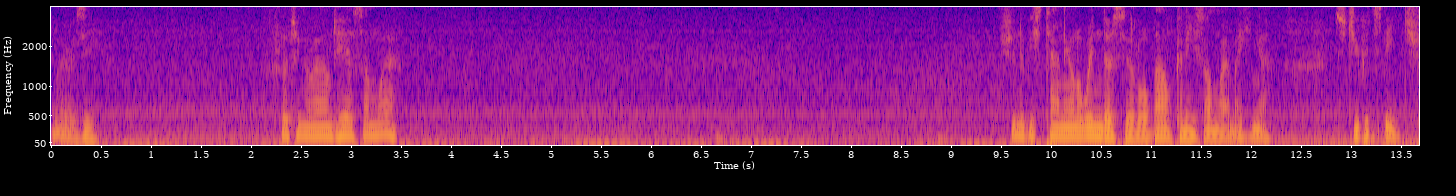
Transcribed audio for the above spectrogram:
Where is he? Floating around here somewhere? Shouldn't he be standing on a windowsill or balcony somewhere making a stupid speech?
